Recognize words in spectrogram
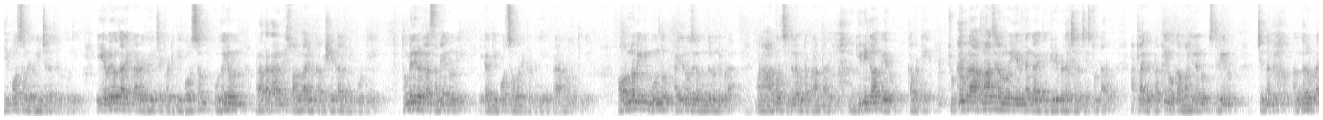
దీపోత్సవం నిర్వహించడం జరుగుతుంది. ఈ ఇరవయో తారీఖు నాడు నిర్వహించేటువంటి దీపోత్సవం ఉదయం ప్రాతకాలమే స్వామివారి యొక్క అభిషేకాలన్నీ పూర్తి తొమ్మిది గంటల సమయం నుండి ఇక్కడ దీపోత్సవం అనేటువంటిది ప్రారంభమవుతుంది. పౌర్ణమికి ముందు ఐదు రోజుల ముందు నుండి కూడా మన ఆర్మూర్ సిద్ధులగుట్ట ప్రాంతానికి గిరిగా పేరు కాబట్టి చుట్టూ కూడా అరుణాచలంలో ఏ విధంగా అయితే గిరి ప్రదక్షిణ చేస్తుంటారో అట్లాగే ప్రతి ఒక్క మహిళలు స్త్రీలు చిన్నపిల్లలు అందరూ కూడా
